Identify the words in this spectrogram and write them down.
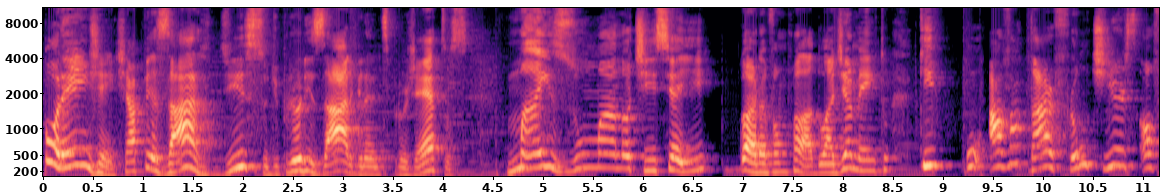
Porém, gente, apesar disso, de priorizar grandes projetos, mais uma notícia aí, agora vamos falar do adiamento, que o Avatar Frontiers of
